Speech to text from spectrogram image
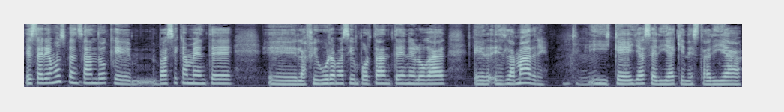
estaríamos pensando que básicamente eh, la figura más importante en el hogar eh, es la madre. y que ella sería quien estaría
